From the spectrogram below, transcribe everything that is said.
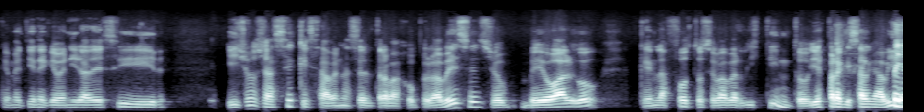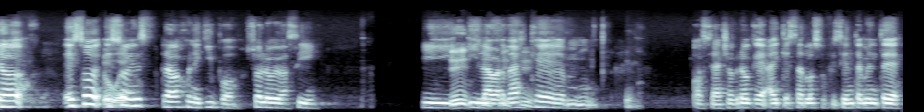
que me tiene que venir a decir. Y yo ya sé que saben hacer el trabajo, pero a veces yo veo algo que en la foto se va a ver distinto y es para que salga bien. Pero eso, eso es trabajo en equipo, yo lo veo así. Y, y la verdad es que, mm, o sea, yo creo que hay que ser lo suficientemente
